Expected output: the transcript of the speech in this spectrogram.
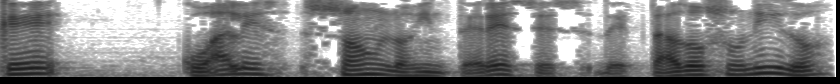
que, cuáles son los intereses de Estados Unidos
